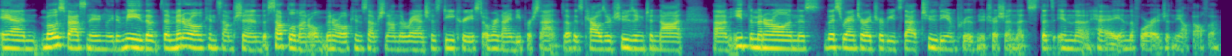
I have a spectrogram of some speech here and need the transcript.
And most fascinatingly to me, the, the mineral consumption, the supplemental mineral consumption on the ranch has decreased over 90%. So his cows are choosing to not um, eat the mineral, and this this rancher attributes that to the improved nutrition that's that's in the hay and the forage and the alfalfa.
